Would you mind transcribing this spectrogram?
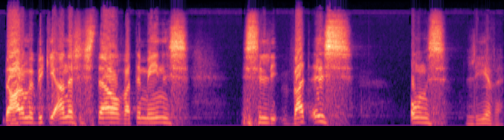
Daarom 'n bietjie anders stel wat 'n mens wat is ons lewe?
